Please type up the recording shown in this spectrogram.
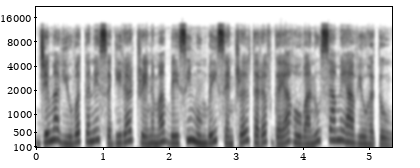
જેમાં યુવક અને સગીરા ટ્રેનમાં બેસી મુંબઈ સેન્ટ્રલ તરફ ગયા હોવાનું સામે આવ્યું હતું.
